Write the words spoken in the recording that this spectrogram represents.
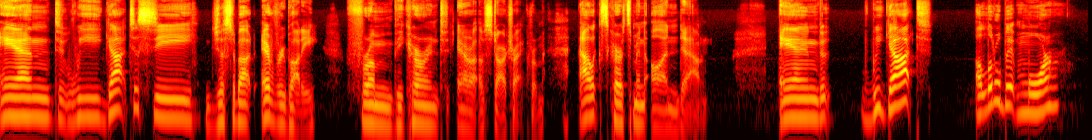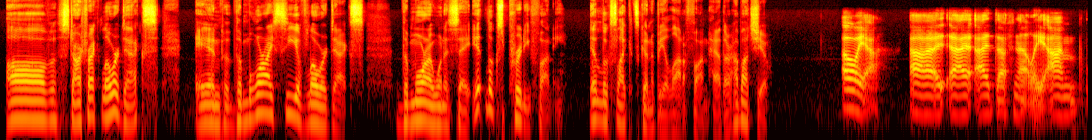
And we got to see just about everybody from the current era of Star Trek, from Alex Kurtzman on down. And we got a little bit more of Star Trek Lower Decks. And the more I see of Lower Decks, the more I want to say it looks pretty funny. It looks like it's going to be a lot of fun, Heather. How about you? Oh, yeah. I, I, I'm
